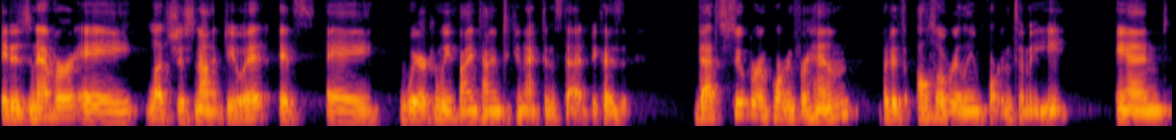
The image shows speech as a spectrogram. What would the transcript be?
it is never a let's just not do it. It's a where can we find time to connect instead? Because that's super important for him, but it's also really important to me. And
